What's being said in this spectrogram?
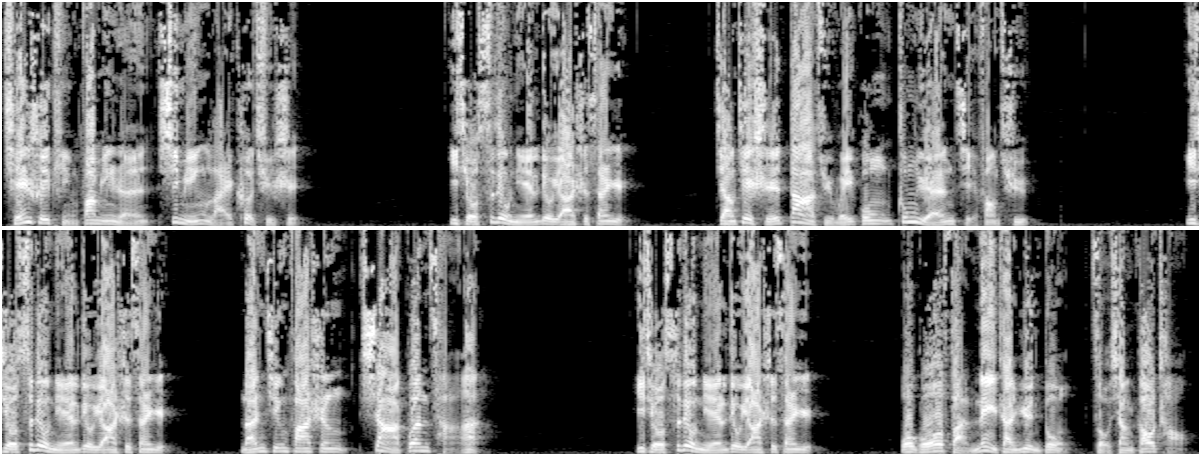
潜水艇发明人西明莱克去世。一九四六年六月二十三日，蒋介石大举围攻中原解放区。一九四六年六月二十三日，南京发生下关惨案。一九四六年六月二十三日，我国反内战运动走向高潮。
